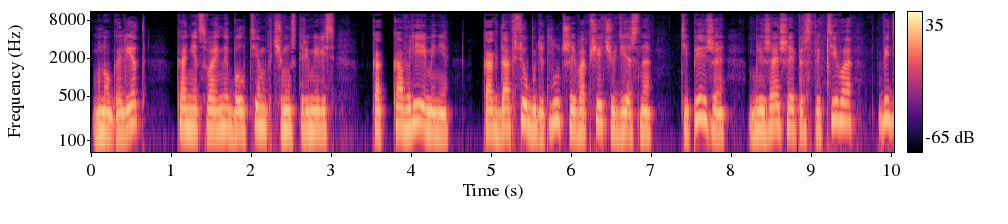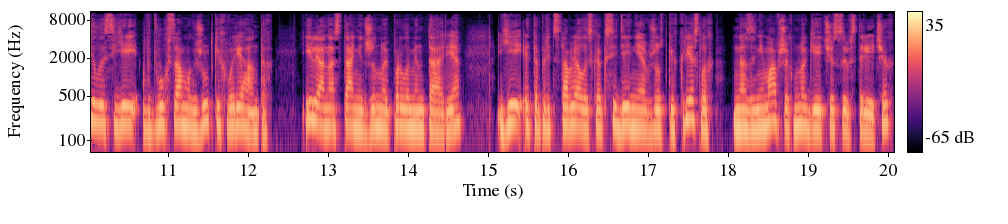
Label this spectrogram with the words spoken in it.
Много лет конец войны был тем, к чему стремились, как ко времени, когда все будет лучше и вообще чудесно. Теперь же ближайшая перспектива виделась ей в двух самых жутких вариантах – или она станет женой парламентария. Ей это представлялось как сидение в жестких креслах на занимавших многие часы встречах,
